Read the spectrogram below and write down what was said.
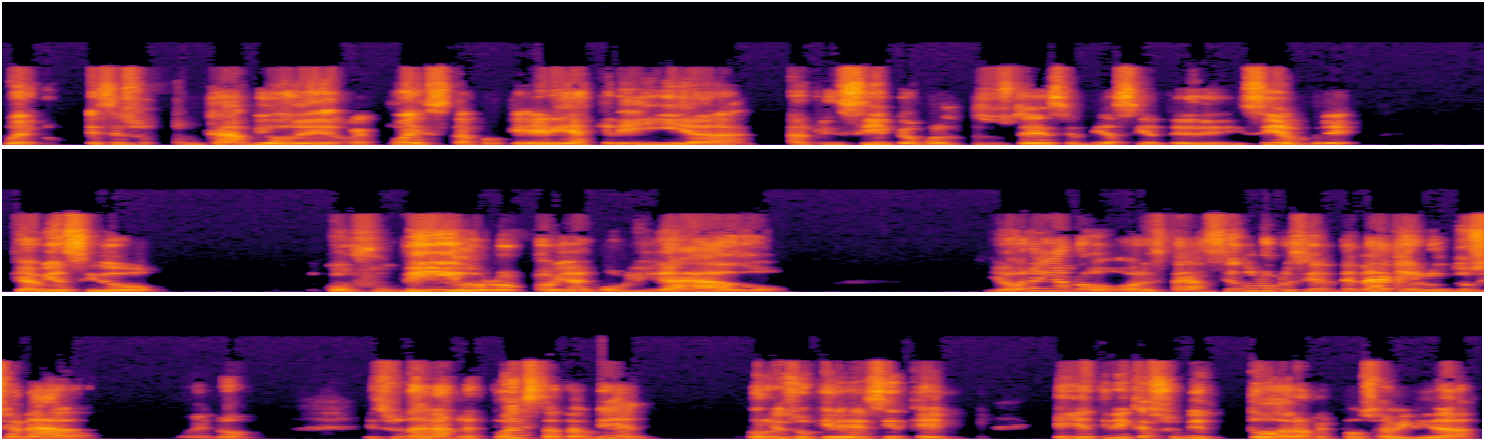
Bueno, ese es un cambio de respuesta, porque ella creía al principio, acuérdense ustedes, el día 7 de diciembre, que había sido confundido, lo habían obligado, y ahora ya no, ahora está haciéndolo presidente, nadie lo induce a nada. Bueno, es una gran respuesta también, porque eso quiere decir que ella tiene que asumir toda la responsabilidad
